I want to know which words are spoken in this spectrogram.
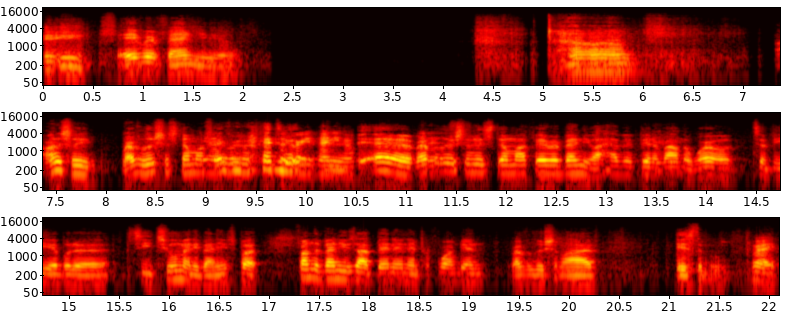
favorite venue. Um, honestly, Revolution's still my Yeah, favorite venue. It's a great venue. Yeah, Revolution is still my favorite venue. I haven't been around the world to be able to see too many venues, but from the venues I've been in and performed in, Revolution Live is the move. Right.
